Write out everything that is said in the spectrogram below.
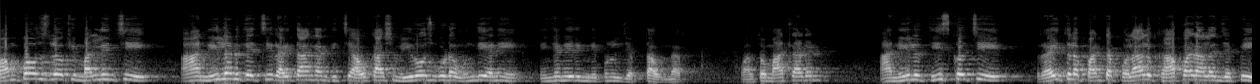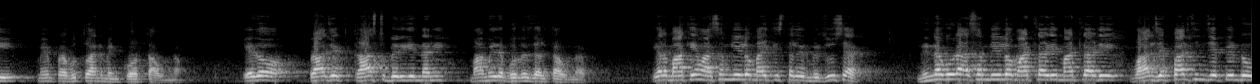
పంప్ హౌస్లోకి మళ్ళించి ఆ నీళ్ళను తెచ్చి రైతాంగానికి ఇచ్చే అవకాశం ఈ రోజు కూడా ఉంది అని ఇంజనీరింగ్ నిపుణులు చెప్తా ఉన్నారు. వాళ్ళతో మాట్లాడండి. ఆ నీళ్ళు తీసుకొచ్చి రైతుల పంట పొలాలు కాపాడాలని చెప్పి మేము ప్రభుత్వాన్ని మేము కోరుతా ఉన్నాం. ఏదో ప్రాజెక్ట్ కాస్ట్ పెరిగిందని మా మీద బుర్ర జల్తా ఉన్నారు. ఇలా మాకేం అసెంబ్లీలో మైక్ ఇస్తలేరు మీరు చూశారు. నిన్న కూడా అసెంబ్లీలో మాట్లాడి మాట్లాడి వాళ్ళు చెప్పాల్సింది చెప్పిండ్రు.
